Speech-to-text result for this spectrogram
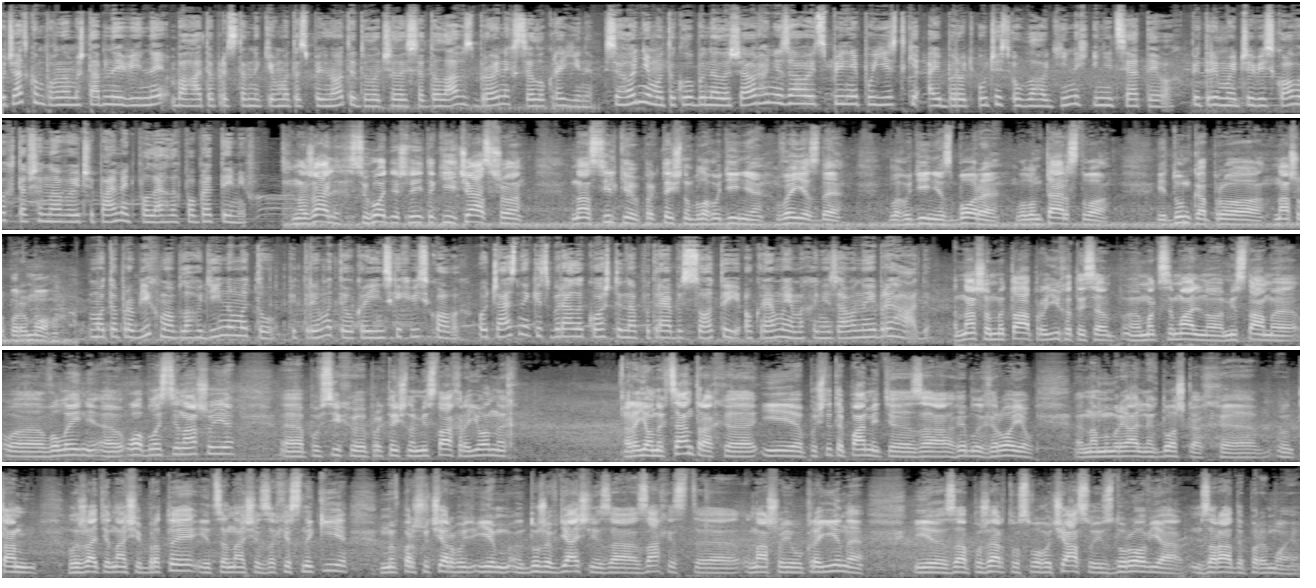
початком повномасштабної війни багато представників мотоспільноти долучилися до лав Збройних сил України. Сьогодні мотоклуби не лише організовують спільні поїздки, а й беруть участь у благодійних ініціативах, підтримуючи військових та вшановуючи пам'ять полеглих побратимів. На жаль, сьогоднішній такий час, що в нас тільки практично благодійні виїзди, благодійні збори, волонтерство і думка про нашу перемогу. Мотопробіг мав благодійну мету підтримати українських військових. Учасники збирали кошти на потреби сотої окремої механізованої бригади. Наша мета проїхатися е, максимально містами е, Волинь е, області нашої, по всіх практично містах, районних. Районних центрах е, і почтити пам'ять е, загиблих героїв е, на меморіальних дошках. Там лежать і наші брати, і це наші захисники. Ми в першу чергу їм дуже вдячні за захист нашої України і за пожертву свого часу і здоров'я заради перемоги.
